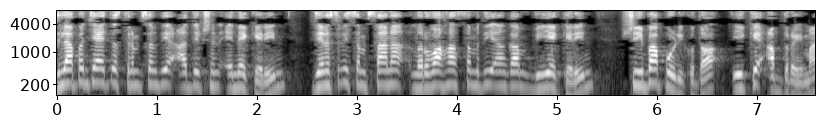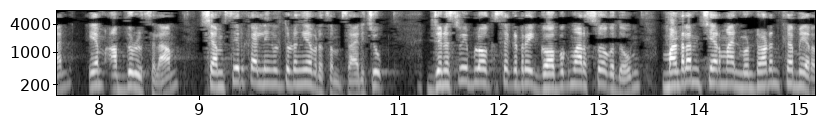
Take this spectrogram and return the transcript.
ജില്ലാ പഞ്ചായത്ത് സ്ഥിരം സമിതി അധ്യക്ഷൻ എൻ എ കരീം ജനശ്രീ സംസ്ഥാന നിർവാഹക സമിതി അംഗം V A Kareem Sheeba Poozhikkuth E K Abdurahiman M Abdul Salam Shamseer Kallingal തുടങ്ങിയവർ സംസാരിച്ചു. ജനശ്രീ ബ്ലോക്ക് സെക്രട്ടറി ഗോപകുമാർ സ്വാഗതവും മണ്ഡലം ചെയർമാൻ മുണ്ടോടൻ കമീർ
